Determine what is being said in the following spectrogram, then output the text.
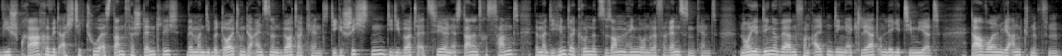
wie Sprache wird Architektur erst dann verständlich, wenn man die Bedeutung der einzelnen Wörter kennt. Die Geschichten, die die Wörter erzählen, erst dann interessant, wenn man die Hintergründe, Zusammenhänge und Referenzen kennt. Neue Dinge werden von alten Dingen erklärt und legitimiert. Da wollen wir anknüpfen.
